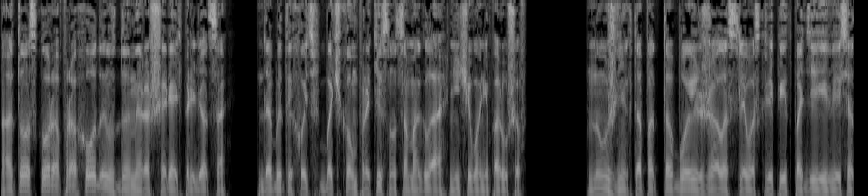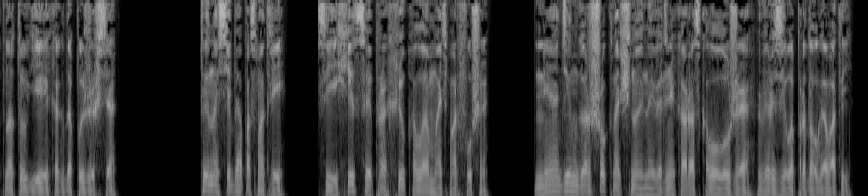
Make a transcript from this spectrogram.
А то скоро проходы в доме расширять придется, дабы ты хоть бочком протиснуться могла, ничего не порушив. Нужник-то под тобой жалостливо скрипит, поди и весь от натуги, когда пыжишься. Ты на себя посмотри, с ехицей прохрюкала мать Марфуши. Ни один горшок ночной наверняка расколол уже, верзила продолговатый.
